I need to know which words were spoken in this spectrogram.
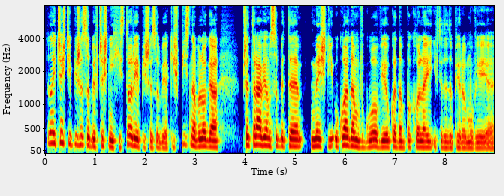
to najczęściej piszę sobie wcześniej historię, piszę sobie jakiś wpis na bloga, przetrawiam sobie te myśli, układam w głowie, układam po kolei i wtedy dopiero mówię je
